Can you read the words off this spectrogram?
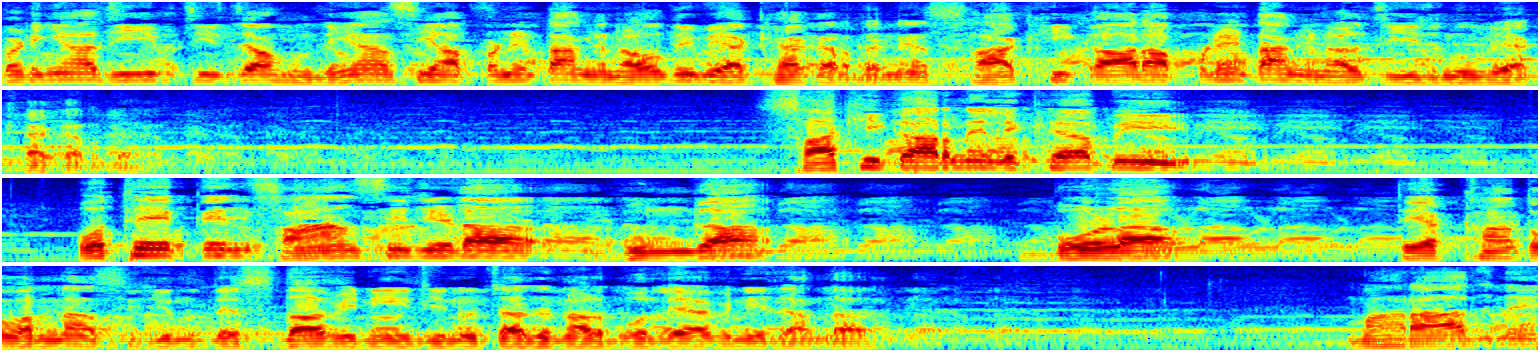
ਬੜੀਆਂ ਅਜੀਬ ਚੀਜ਼ਾਂ ਹੁੰਦੀਆਂ, ਅਸੀਂ ਆਪਣੇ ਢੰਗ ਨਾਲ ਉਹਦੀ ਵਿਆਖਿਆ ਕਰ ਦਿੰਦੇ ਹਾਂ। ਸਾਖੀਕਾਰ ਆਪਣੇ ਢੰਗ ਨਾਲ ਚੀਜ਼ ਨੂੰ ਵਿਆਖਿਆ ਕਰਦਾ ਸਾਖੀਕਾਰ ਨੇ ਲਿਖਿਆ ਵੀ ਉਥੇ ਇੱਕ ਇਨਸਾਨ ਸੀ ਜਿਹੜਾ ਗੁੰਗਾ ਬੋਲਾ ਤੇ ਅੱਖਾਂ ਤੋਂ ਅੰਨਾ ਸੀ, ਜਿਹਨੂੰ ਦਿਸਦਾ ਵੀ ਨਹੀਂ, ਜਿਹਨੂੰ ਚੱਜ ਨਾਲ ਬੋਲਿਆ ਵੀ ਨਹੀਂ ਜਾਂਦਾ। ਮਹਾਰਾਜ ਨੇ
